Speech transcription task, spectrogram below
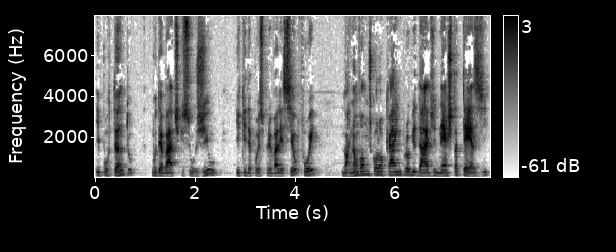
E, portanto, o debate que surgiu e que depois prevaleceu foi: nós não vamos colocar improbidade nesta tese,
